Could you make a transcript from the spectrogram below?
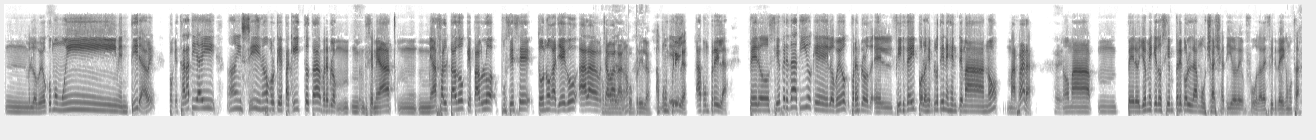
Mm, lo veo como muy mentira, ¿ves? Porque está la tía ahí, ay, sí, ¿no? Porque Paquito está, por ejemplo, mm, mm, se me ha, me ha faltado que Pablo pusiese tono gallego a la Hombre, chavala, la ¿no? Pumprila. A Pumprila. Eh, a Pumprila. Pero sí es verdad, tío, que lo veo, por ejemplo, el Fear Day, por ejemplo, tiene gente más, ¿no? Más rara. No más. mm, pero yo me quedo siempre con la muchacha, tío, de fu, la de Fear Day, ¿cómo está?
